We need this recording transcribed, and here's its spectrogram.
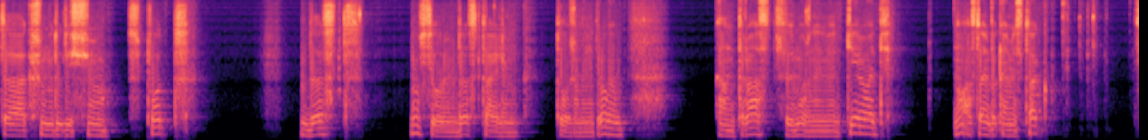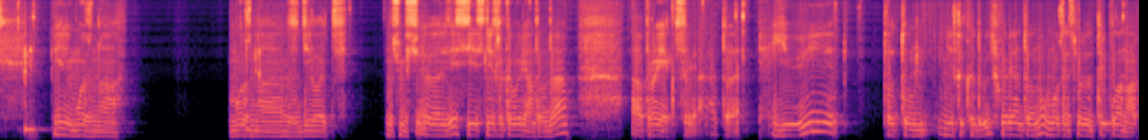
Так, что мы тут еще? Спот, даст, ну все, даст стайлинг тоже мы не трогаем. Контраст можно инвертировать. Ну, оставим пока мест так. Или можно, можно сделать... В общем, э, здесь есть несколько вариантов, да, а, проекции. Это UV, потом несколько других вариантов. Ну, можно использовать трипланар.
